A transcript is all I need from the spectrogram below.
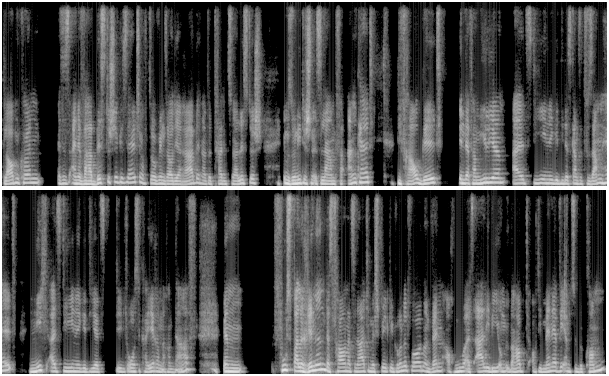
glauben können. Es ist eine wahhabistische Gesellschaft, so wie in Saudi-Arabien, also traditionalistisch im sunnitischen Islam verankert. Die Frau gilt in der Familie als diejenige, die das Ganze zusammenhält, nicht als diejenige, die jetzt die große Karriere machen darf. Ähm, Fußballerinnen, das Frauennationalteam ist spät gegründet worden und wenn auch nur als Alibi, um überhaupt auch die Männer-WM zu bekommen.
